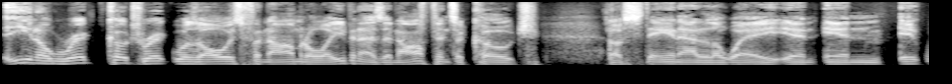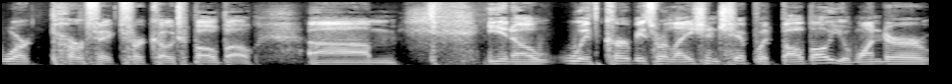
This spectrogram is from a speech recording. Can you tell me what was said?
you know, Rick, Coach Rick was always phenomenal, even as an offensive coach, of staying out of the way, and and it worked perfect for Coach Bobo. Um, you know, with Kirby's relationship with Bobo, you wonder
